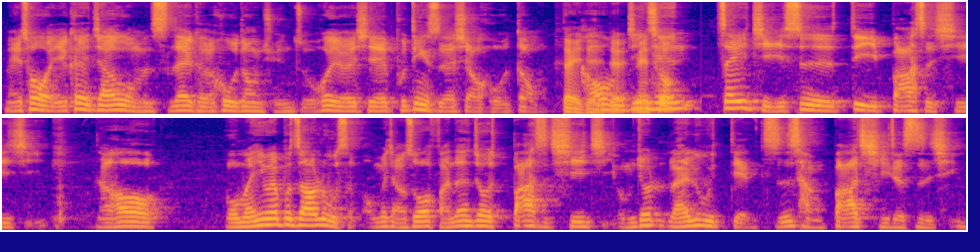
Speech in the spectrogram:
没错，也可以加入我们 Slack 的互动群组，会有一些不定时的小活动。对对对，好，我们今天这一集是第八十七集。然后我们因为不知道录什么，我们想说，反正就八十七集，我们就来录点职场八七的事情。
